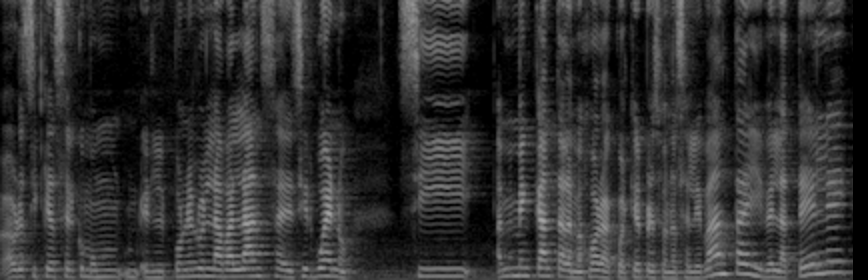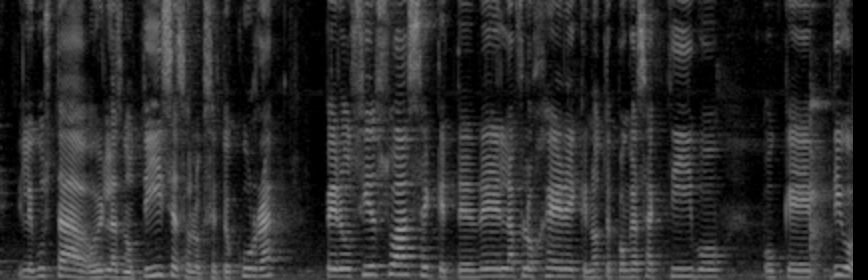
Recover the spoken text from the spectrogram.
ahora sí que hacer como el ponerlo en la balanza, decir, bueno, si a mí me encanta a lo mejor a cualquier persona se levanta y ve la tele y le gusta oír las noticias o lo que se te ocurra, pero si eso hace que te dé la flojera y que no te pongas activo o que, digo,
